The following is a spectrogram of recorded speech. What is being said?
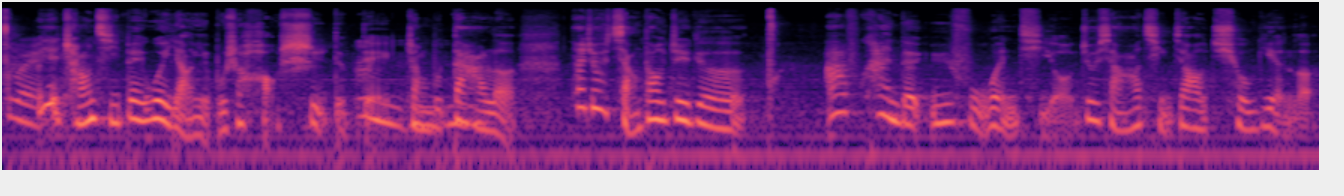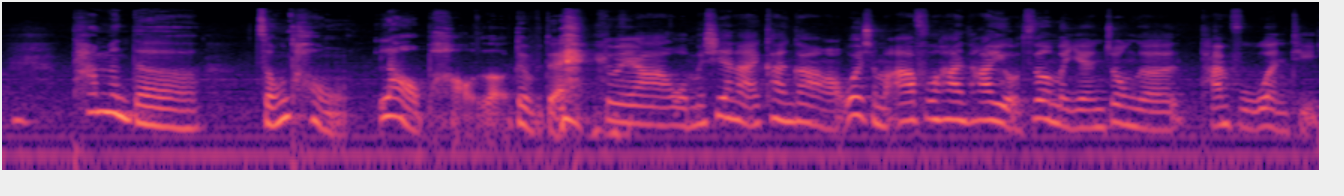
对，而且长期被喂养也不是好事，对不对？嗯长不大了，那就想到这个阿富汗的迂腐问题哦，就想要请教秋燕了。嗯他们的总统落跑了，对不对？对啊，我们先来看看啊、为什么阿富汗它有这么严重的贪腐问题？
